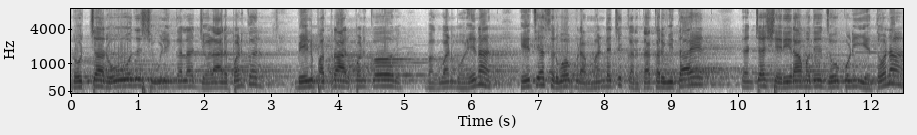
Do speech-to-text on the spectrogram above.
रोजच्या रोज शिवलिंगाला जळ अर्पण कर. बेलपात्र अर्पण कर. भगवान भोलेनाथ हेच या सर्व ब्रह्मांडाचे कर्ता करविता आहेत. त्यांच्या शरीरामध्ये जो कोणी येतो ना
